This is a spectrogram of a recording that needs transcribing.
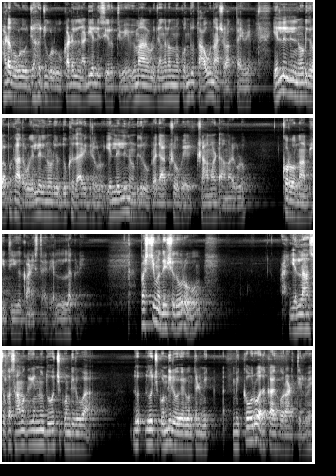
ಹಡಗುಗಳು, ಜಹಜುಗಳು, ಕಡಲಿನ ಅಡಿಯಲ್ಲಿ ಸೇರುತ್ತಿವೆ. ವಿಮಾನಗಳು ಜನರನ್ನು ಕೊಂದು ತಾವು ನಾಶವಾಗ್ತಾ ಇವೆ. ಎಲ್ಲೆಲ್ಲಿ ನೋಡಿದರೂ ಅಪಘಾತಗಳು, ಎಲ್ಲೆಲ್ಲಿ ನೋಡಿದರೂ ದುಃಖ, ದಾರಿದ್ರ್ಯಗಳು, ಎಲ್ಲೆಲ್ಲಿ ನೋಡಿದರೂ ಪ್ರಜಾಕ್ಷೋಭೆ, ಕ್ಷಾಮ, ಡಾಮರಗಳು. ಕೊರೋನಾ ಭೀತಿ ಈಗ ಕಾಣಿಸ್ತಾ ಇದೆ ಎಲ್ಲ ಕಡೆ. ಪಶ್ಚಿಮ ದೇಶದವರು ಎಲ್ಲ ಸುಖ ಸಾಮಗ್ರಿಯನ್ನು ದೋಚಿಕೊಂಡಿರುವ ದೋಚಿಕೊಂಡಿರುವರು ಅಂತೇಳಿ ಮಿಕ್, ಮಿಕ್ಕವರು ಅದಕ್ಕಾಗಿ ಹೋರಾಡ್ತಿಲ್ವೇ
